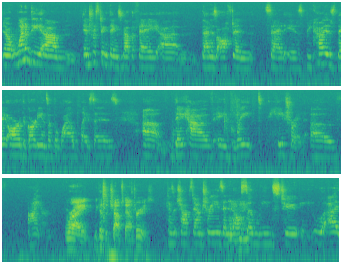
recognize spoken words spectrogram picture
You know, one of the um, interesting things about the Fae um, that is often said is because they are the guardians of the wild places, um, they have a great hatred of iron Right, because it chops down trees. because it chops down trees and it Mhm. also leads to uh,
